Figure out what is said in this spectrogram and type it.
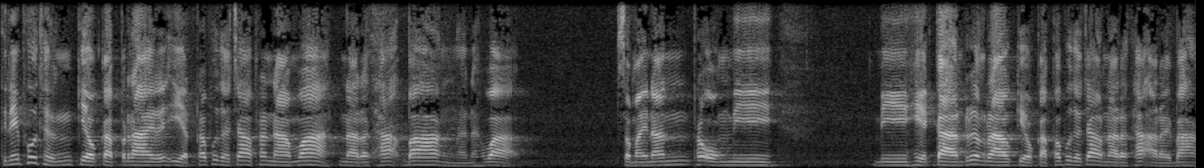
ทีนี้พูดถึงเกี่ยวกับรายละเอียด พระพุทธเจ้าพระนามว่านารทะบ้างนะว่า สมัยนั้นพระองค์มีมีเหตุการณ์เรื่องราวเกี่ยวกับพระพุทธเจ้านารทะอะไรบ้าง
